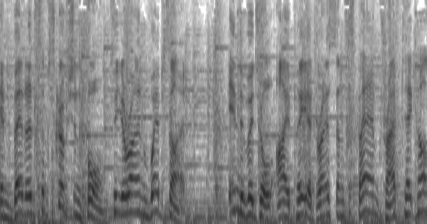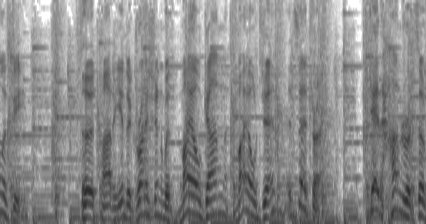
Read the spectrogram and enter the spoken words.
embedded subscription form to your own website, individual IP address and spam trap technology, third party integration with Mailgun, MailGen, etc. Get hundreds of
